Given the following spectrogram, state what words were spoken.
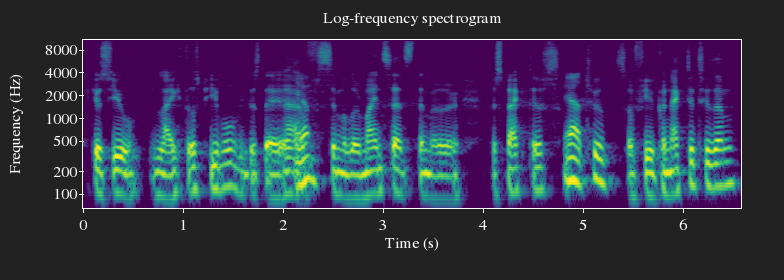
because you like those people, because they have Yeah. similar mindsets, similar perspectives. Yeah, true. So feel connected to them.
